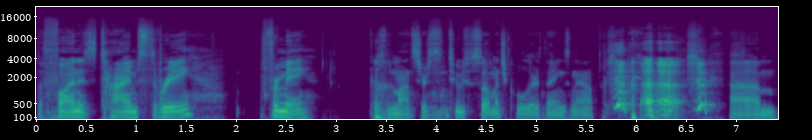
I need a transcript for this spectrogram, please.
the fun is times three for me because the monsters do so much cooler things now. Um,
